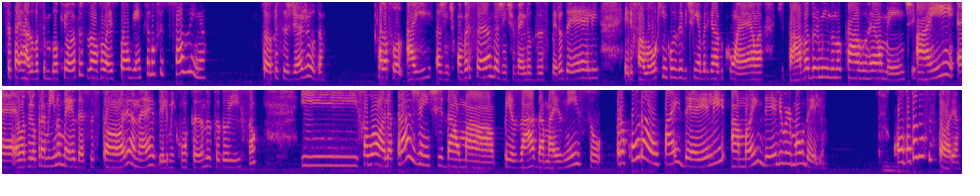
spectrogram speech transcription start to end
você tá errado, você me bloqueou. Eu precisava falar isso pra alguém porque eu não fiz sozinha. Então eu preciso de ajuda. Ela falou, aí a gente conversando, a gente vendo o desespero dele. Ele falou que inclusive tinha brigado com ela, que tava dormindo no carro realmente. Aí é, ela virou para mim no meio dessa história, né, dele me contando tudo isso, e falou: olha, pra gente dar uma pesada mais nisso, procura o pai dele, a mãe dele e o irmão dele. Conta toda essa história,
